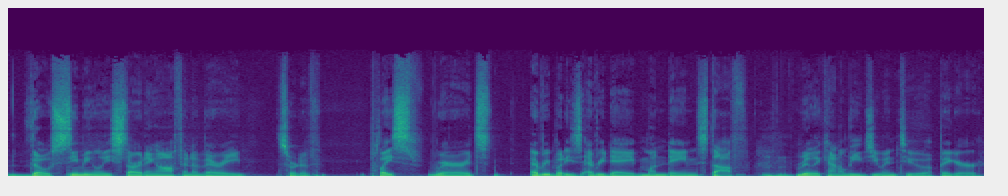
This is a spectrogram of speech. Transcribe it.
though seemingly starting off in a very sort of place where it's everybody's everyday mundane stuff really kind of leads you into a bigger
